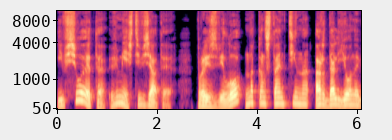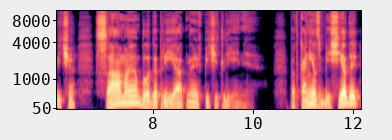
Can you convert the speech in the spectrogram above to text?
и все это, вместе взятое, произвело на Константина Ардальоновича самое благоприятное впечатление. Под конец беседы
